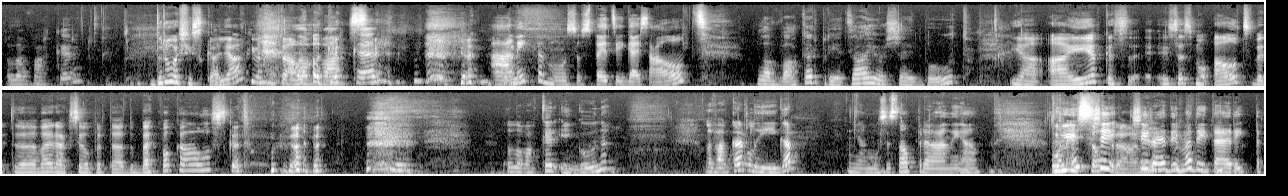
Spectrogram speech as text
Labvakar. Droši skaļāk, jo tā Labvakar. Anita, mūsu spēcīgais alts. Labvakar, priecājos šeit būt. Jā, Aija, kas es esmu alts, bet uh, vairāk sev par tādu backvokālu uzskatu. Labvakar, Ingūna. Labvakar, Līga. Jā, mūsu soprāni, jā. Un Trīs es šī, šī raidījuma vadītāja Rita.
